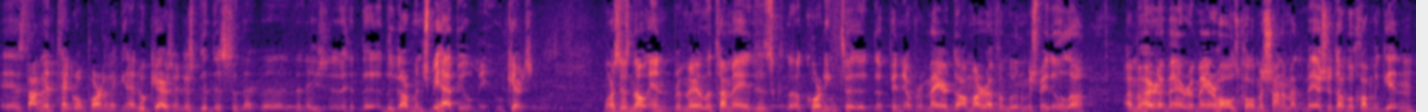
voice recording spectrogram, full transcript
It's not an integral part of the get. Who cares? I just did this so that the the, nation, the, the government should be happy with me. Who cares? Mar says no. In Rameir Latame, it is according to the opinion of Rameir. The Amar Rav Amun Mishmeidullah. I'm Rameir. Rameir holds Kol Mashanim at Meir Shetavucham Megittin.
